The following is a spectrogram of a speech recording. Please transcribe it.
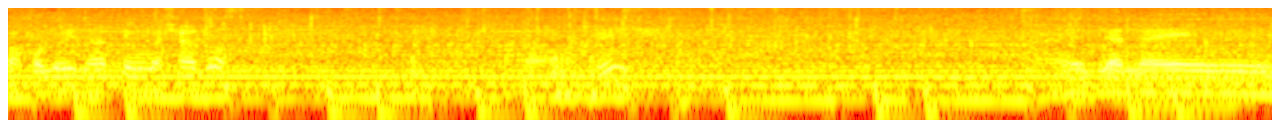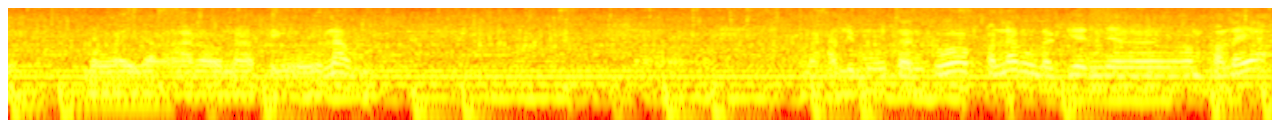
Pakuloy natin masyado. Okay. Ay, dyan ay mga ilang araw nating ulam. Nakalimutan ko pa lang, lagyan niya ng ampalaya.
